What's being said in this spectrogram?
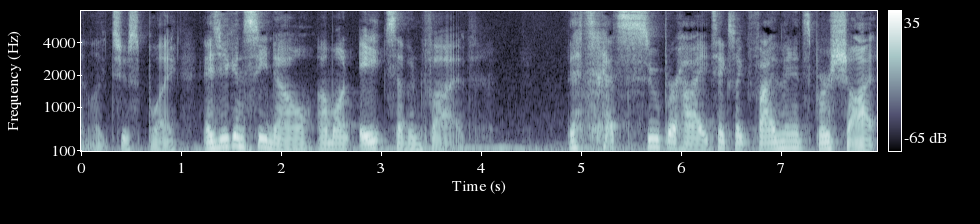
and let's just play. As you can see now, I'm on 875. That's that's super high. It takes like 5 minutes per shot,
